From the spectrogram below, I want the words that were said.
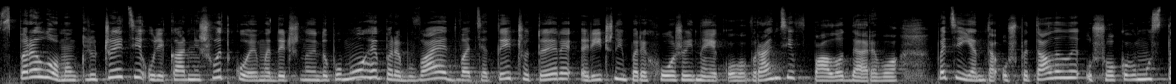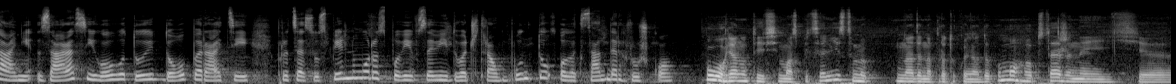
З переломом ключиці у лікарні швидкої медичної допомоги перебуває 24-річний перехожий, на якого вранці впало дерево. Пацієнта ушпиталили у шоковому стані. Зараз його готують до операції. Про це Суспільному розповів завідувач травмпункту Олександр Грушко. Був оглянутий всіма спеціалістами, надана протокольна допомога, обстежений, е,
